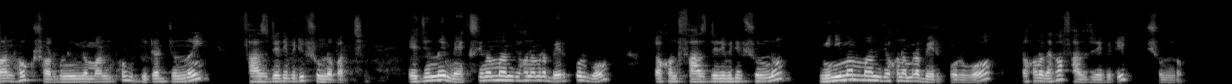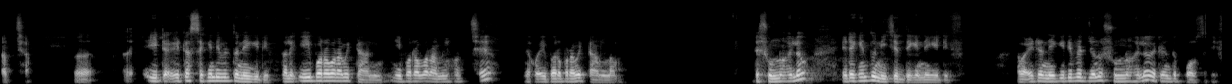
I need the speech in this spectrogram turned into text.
মান হোক, সর্বনিম্ন মান হোক দুটার জন্যই ফার্স্ট ডেরিভেটিভ শূন্য পাচ্ছি। এই জন্যই ম্যাক্সিমাম মান যখন আমরা বের করব, তখন ফার্স্ট ডেরিভেটিভ শূন্য মিনিমাম মান যখন আমরা বের করব, তখনও দেখো ফার্স্ট ডেরিভেটিভ শূন্য। আচ্ছা এটা এটা সেকেন্ড ডেরিভেটিভ তো নেগেটিভ তাহলে এই বরাবর আমি টানি, এই বরাবর আমি হচ্ছে, দেখো এই বরাবর আমি টানলাম। এটা শূন্য হলেও, এটা কিন্তু নিচের দিকে নেগেটিভ আবার এটা নেগেটিভের জন্য শূন্য হলেও এটা কিন্তু পজিটিভ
